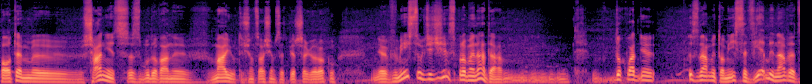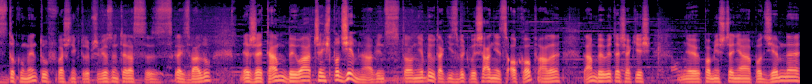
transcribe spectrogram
Potem y, szaniec zbudowany w maju 1801 roku w miejscu, gdzie dzisiaj jest promenada. Dokładnie znamy to miejsce. Wiemy nawet z dokumentów, właśnie, które przywiozłem teraz z Greifswaldu, że tam była część podziemna, więc to nie był taki zwykły szaniec, okop, ale tam były też jakieś e, pomieszczenia podziemne.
